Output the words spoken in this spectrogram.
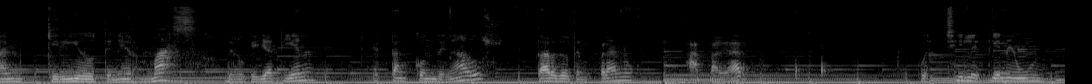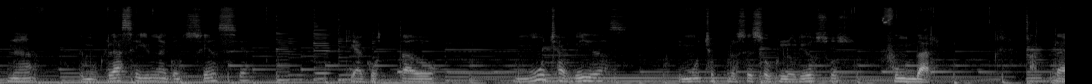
han querido tener más de lo que ya tienen, están condenados tarde o temprano a pagar, pues Chile tiene una democracia y una conciencia que ha costado muchas vidas y muchos procesos gloriosos fundar. Hasta,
